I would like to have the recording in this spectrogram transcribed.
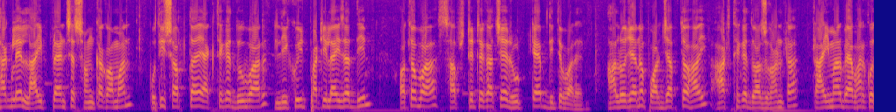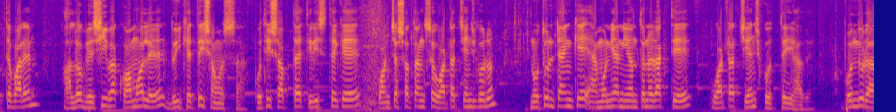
থাকলে লাইভ প্ল্যান্টসের সংখ্যা কমান। প্রতি সপ্তাহে এক থেকে দুবার লিকুইড ফার্টিলাইজার দিন অথবা সাবস্টেটের কাছে রুট ট্যাপ দিতে পারেন। আলো যেন পর্যাপ্ত হয়, আট থেকে দশ ঘণ্টা টাইমার ব্যবহার করতে পারেন। আলো বেশি বা কম হলে দুই ক্ষেত্রেই সমস্যা। প্রতি সপ্তাহে তিরিশ থেকে পঞ্চাশ শতাংশ ওয়াটার চেঞ্জ করুন। নতুন ট্যাঙ্কে অ্যামোনিয়া নিয়ন্ত্রণে রাখতে ওয়াটার চেঞ্জ করতেই হবে। বন্ধুরা,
